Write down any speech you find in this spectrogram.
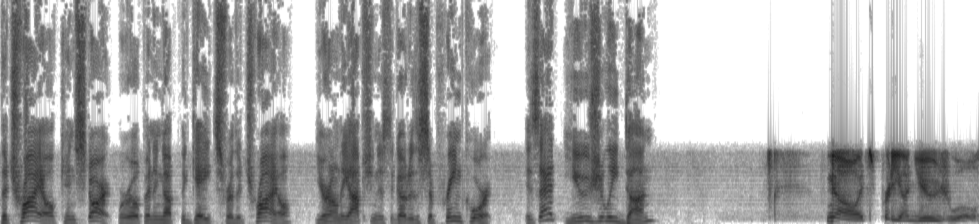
the trial can start. We're opening up the gates for the trial. Your only option is to go to the Supreme Court. Is that usually done? No, it's pretty unusual,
